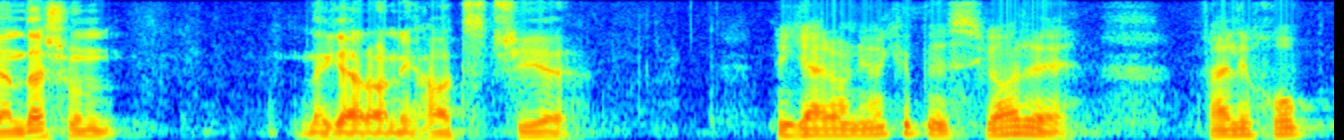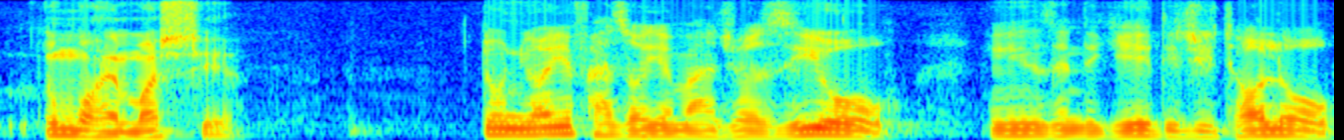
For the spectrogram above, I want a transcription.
آیندهشون نگرانی هات چیه؟ نگرانی ها که بسیاره. ولی خب اون مهماش چیه؟ دنیای فضای مجازی و این زندگی دیجیتال و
